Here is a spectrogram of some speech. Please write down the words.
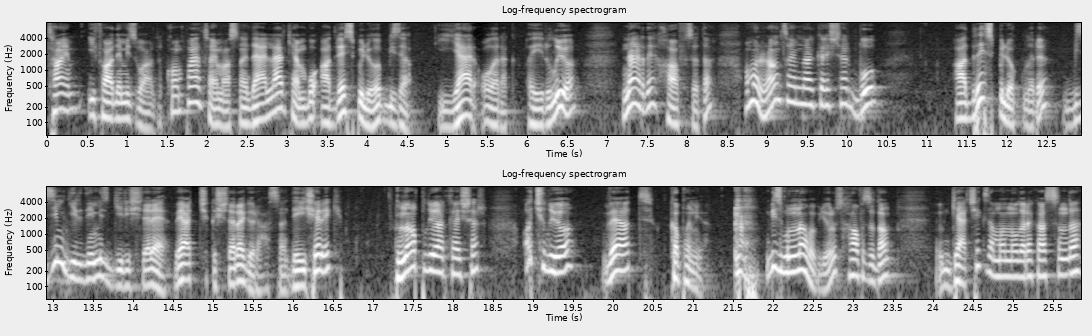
time ifademiz vardı. Compile time aslında değerlerken bu adres bloğu bize yer olarak ayrılıyor. Nerede? Hafızada. Ama runtime'da arkadaşlar bu adres blokları bizim girdiğimiz girişlere veya çıkışlara göre aslında değişerek ne yapılıyor arkadaşlar? Açılıyor veyahut kapanıyor. Biz bunu ne yapabiliyoruz? Hafızadan gerçek zamanlı olarak aslında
